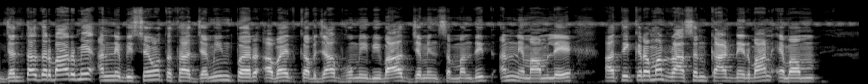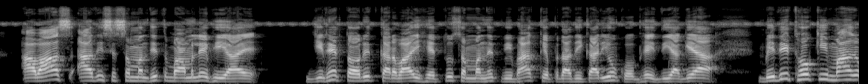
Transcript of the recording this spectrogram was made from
जनता दरबार में अन्य विषयों तथा ज़मीन पर अवैध कब्जा, भूमि विवाद, ज़मीन संबंधित अन्य मामले, अतिक्रमण, राशन कार्ड निर्माण एवं आवास आदि से संबंधित मामले भी आए, जिन्हें त्वरित कार्रवाई हेतु संबंधित विभाग के पदाधिकारियों को भेज दिया गया। विदित हो कि माह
